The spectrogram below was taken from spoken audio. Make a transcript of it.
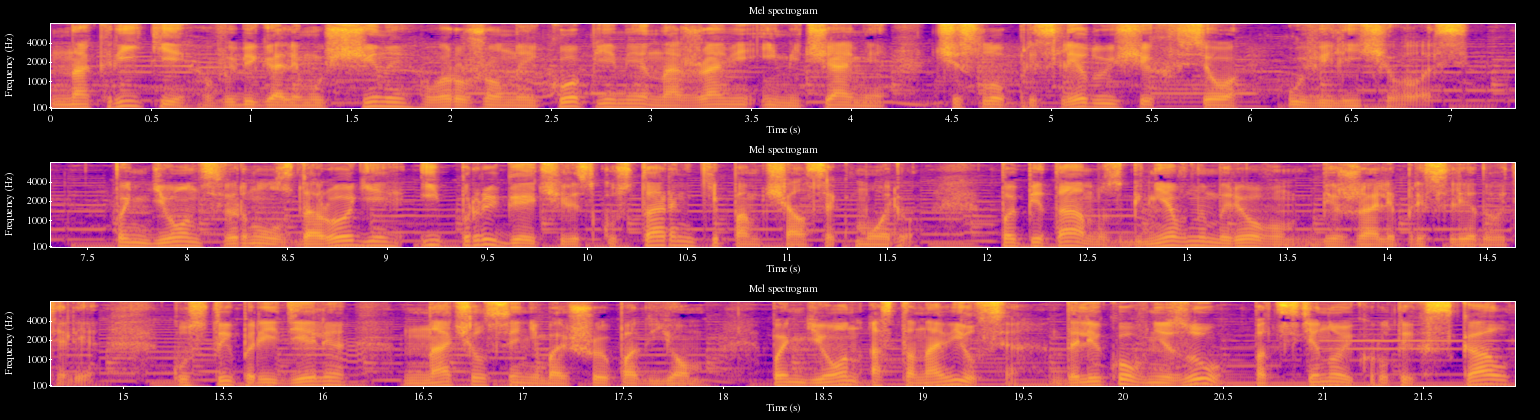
На крики выбегали мужчины, вооруженные копьями, ножами и мечами. Число преследующих все увеличивалось. Пандион свернул с дороги и, прыгая через кустарники, помчался к морю. По пятам с гневным ревом бежали преследователи. Кусты поредели, начался небольшой подъем. Пандион остановился. Далеко внизу, под стеной крутых скал,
